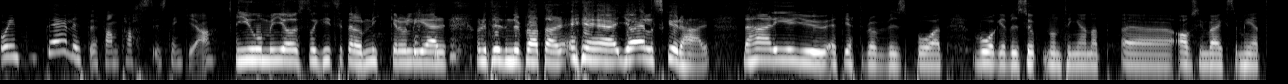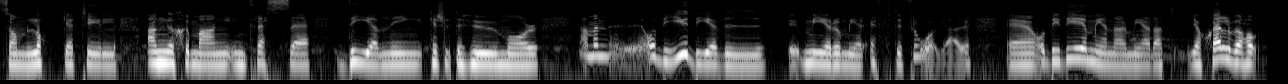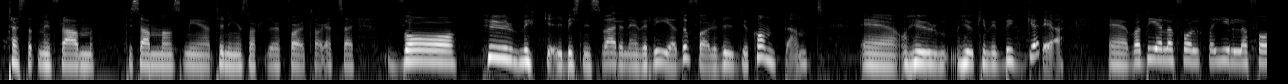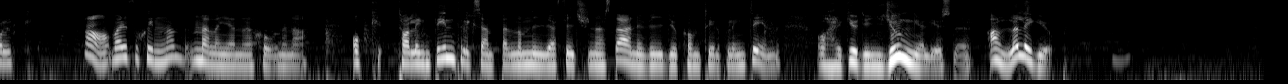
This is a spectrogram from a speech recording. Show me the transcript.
Och är inte det lite fantastiskt tänker jag? Jo men jag sitter och nickar och ler under tiden du pratar. jag älskar ju det här. Det här är ju ett jättebra bevis på att våga visa upp någonting annat uh, av sin verksamhet som lockar till engagemang, intresse, delning, kanske lite humor. Ja men, och det är ju det vi eh, mer och mer efterfrågar. Uh, och det är det jag menar med att jag själv har testat mig fram tillsammans med tidningen startade företag att så här, vad, hur mycket i businessvärlden är vi redo för videocontent? Eh, och hur, hur kan vi bygga det? Eh, vad delar folk? Vad gillar folk? Ja, vad är det för skillnad mellan generationerna? Och ta LinkedIn till exempel, de nya featurena där när video kom till på LinkedIn. Och herregud, det är en djungel just nu. Alla lägger upp.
